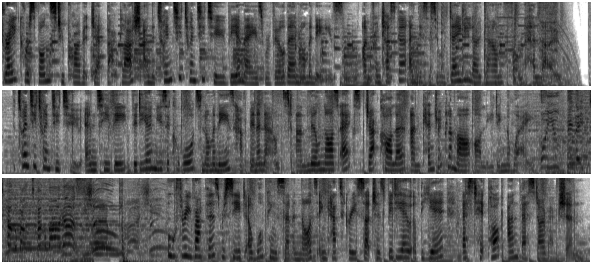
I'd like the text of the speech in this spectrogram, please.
Drake responds to private jet backlash, and the 2022 VMAs reveal their nominees. I'm Francesca, and this is your daily lowdown from Hello. The 2022 MTV Video Music Awards nominees have been announced, and Lil Nas X, Jack Harlow, and Kendrick Lamar are leading the way. Who you think they talk about? Talk about us. All three rappers received a whopping seven nods in categories such as Video of the Year, Best Hip Hop, and Best Direction.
